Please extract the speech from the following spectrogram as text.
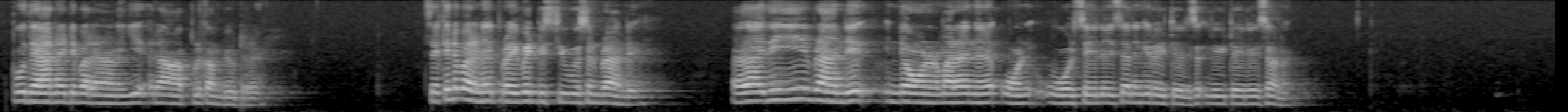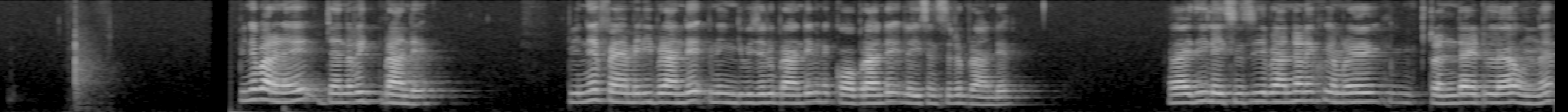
ഇപ്പോൾ ഉദാഹരണമായിട്ട് പറയുകയാണെങ്കിൽ ഒരു ആപ്പിൾ കമ്പ്യൂട്ടർ സെക്കൻഡ് പറയുന്നത് പ്രൈവറ്റ് ഡിസ്ട്രിബ്യൂഷൻ ബ്രാൻഡ് അതായത് ഈ ബ്രാൻഡ് ബ്രാൻഡിന്റെ ഓണർമാരാണ് ഹോൾസെയിലേഴ്സ് അല്ലെങ്കിൽ റീറ്റെയിലേഴ്സ് റീറ്റെയിലേഴ്സാണ് പിന്നെ പറയണത് ജനറിക് ബ്രാൻഡ് പിന്നെ ഫാമിലി ബ്രാൻഡ് പിന്നെ ഇൻഡിവിജ്വൽ ബ്രാൻഡ് പിന്നെ കോ ബ്രാൻഡ് ലൈസൻസ്ഡ് ബ്രാൻഡ് അതായത് ഈ ലൈസൻസ്ഡ് ബ്രാൻഡാണ് നമ്മൾ ട്രെൻഡായിട്ടുള്ള ഒന്ന്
